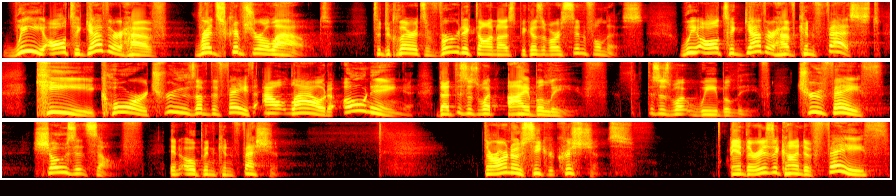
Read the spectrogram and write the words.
we all together have read scripture aloud. To declare its verdict on us because of our sinfulness. We all together have confessed key, core truths of the faith out loud, owning that this is what I believe. This is what we believe. True faith shows itself in open confession. There are no secret Christians. And there is a kind of faith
